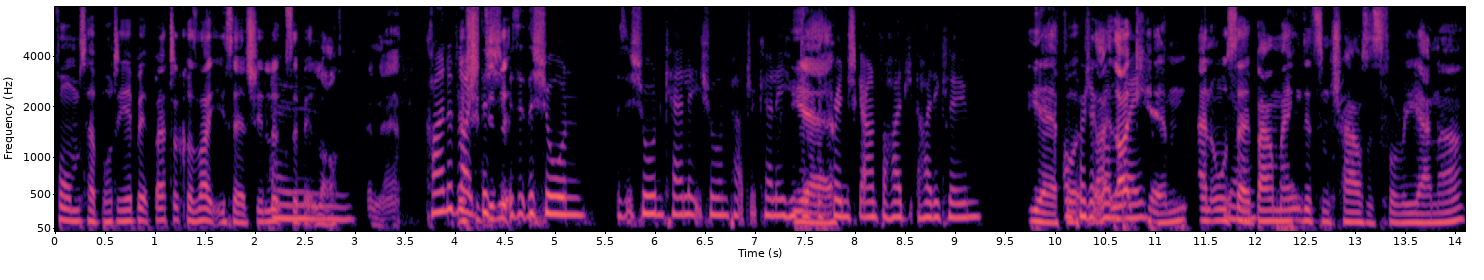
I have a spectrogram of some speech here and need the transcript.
forms her body a bit better because like you said she looks a bit lost Oh. in it Kind of If like the it- is it the Sean is it Sean Kelly Sean Patrick Kelly who did the fringe gown for Heidi, Heidi Klum? yeah for Project like, like him and also Yeah. Balmain did some trousers for Rihanna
